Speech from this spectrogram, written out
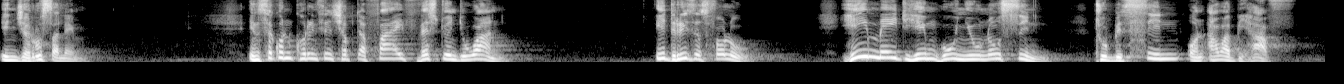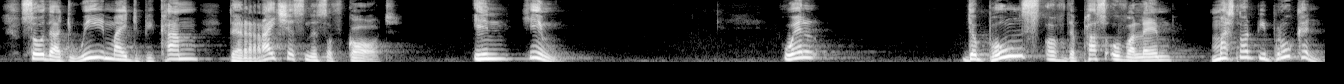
in Jerusalem. In 2 Corinthians chapter 5 verse 21, it reads as follows. He made him who knew no sin to be sin on our behalf so that we might become the righteousness of God in him. Well, the bones of the Passover lamb must not be broken.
